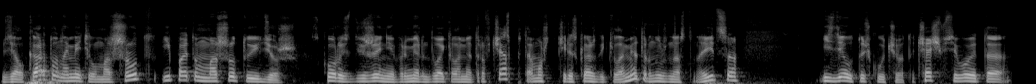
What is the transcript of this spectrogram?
взял карту, наметил маршрут, и по этому маршруту идешь. Скорость движения примерно 2 км в час, потому что через каждый километр нужно остановиться и сделать точку учета. Чаще всего это,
